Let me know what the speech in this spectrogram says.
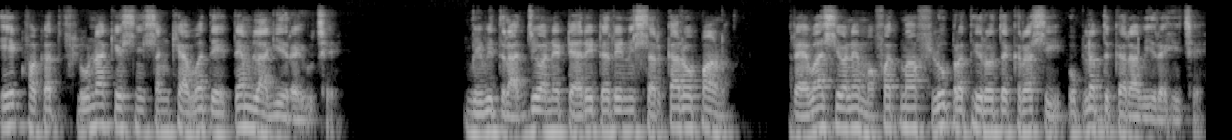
એક વખત ફ્લૂના કેસની સંખ્યા વધે તેમ લાગી રહ્યું છે. વિવિધ રાજ્યો અને ટેરિટરીની સરકારો પણ રહેવાસીઓને મફતમાં ફ્લૂ પ્રતિરોધક રસી ઉપલબ્ધ કરાવી રહી છે.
